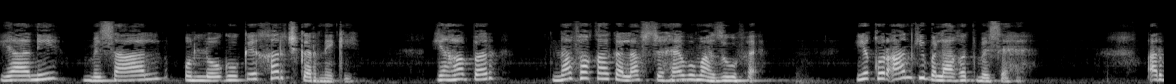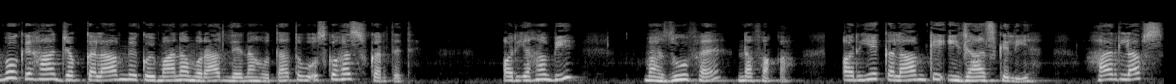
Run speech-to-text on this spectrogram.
یعنی مثال ان لوگوں کے خرچ کرنے کی۔ یہاں پر نفقا کا لفظ جو ہے وہ معذوف ہے۔ یہ قرآن کی بلاغت میں سے ہے۔ اربوں کے ہاتھ جب کلام میں کوئی معنی مراد لینا ہوتا تو وہ اس کو حسف کرتے تھے۔ اور یہاں بھی معذوف ہے نفقا اور یہ کلام کے ایجاز کے لیے۔ ہر لفظ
